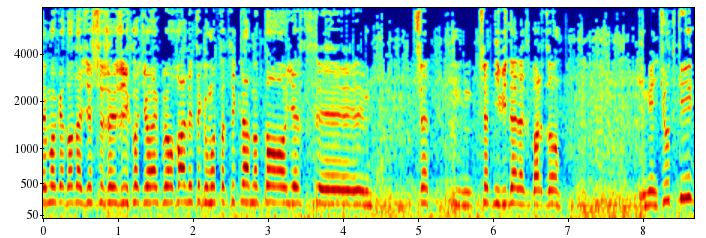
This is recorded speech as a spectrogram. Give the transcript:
Tutaj mogę dodać jeszcze, że jeżeli chodzi o jakby o wady tego motocykla, no to jest yy, przed, mm, przedni widelec bardzo mięciutki.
